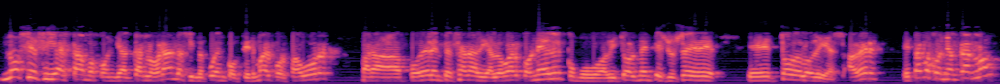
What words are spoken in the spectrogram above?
No sé si ya estamos con Giancarlo Granda, si me pueden confirmar, por favor, para poder empezar a dialogar con él, como habitualmente sucede eh, todos los días. A ver, ¿estamos con Giancarlo?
